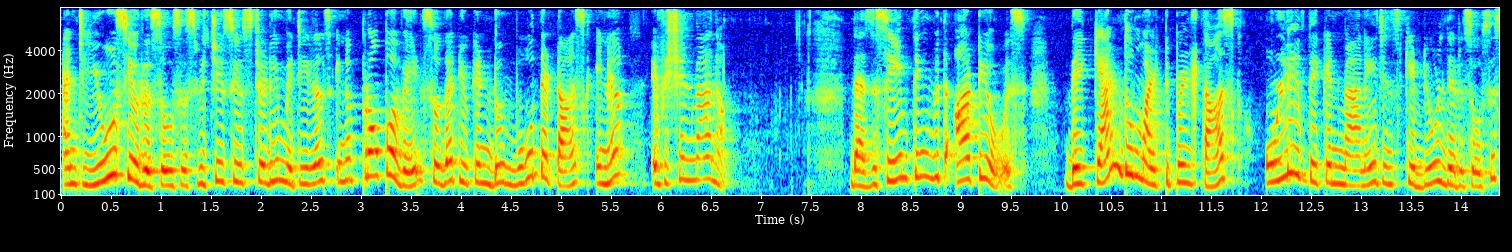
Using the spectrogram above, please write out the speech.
and use your resources which is your study materials in a proper way so that you can do both the tasks in a efficient manner. That's the same thing with RTOs. They can do multiple tasks only if they can manage and schedule their resources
